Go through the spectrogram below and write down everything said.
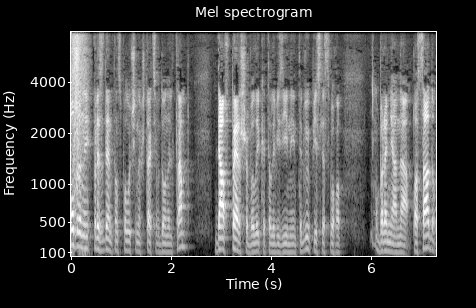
Обраний президентом Сполучених Штатів Дональд Трамп дав перше велике телевізійне інтерв'ю після свого обрання на посаду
